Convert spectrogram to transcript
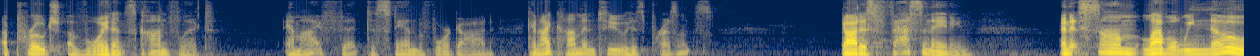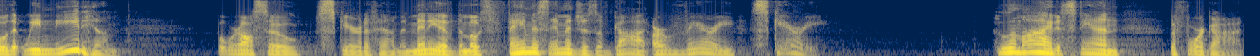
approach avoidance conflict. Am I fit to stand before God? Can I come into his presence? God is fascinating. And at some level, we know that we need him, but we're also scared of him. And many of the most famous images of God are very scary. Who am I to stand before God?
